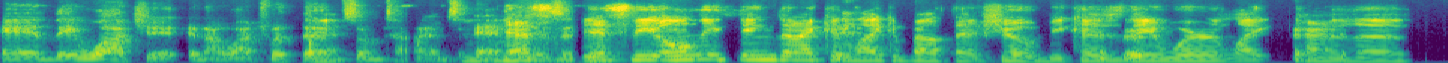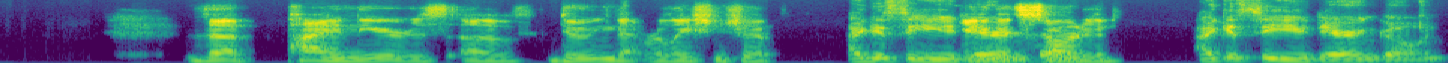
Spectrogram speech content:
and they watch it, and I watch with them sometimes. And That's is- that's the only thing that I can like about that show because they were like kind of the the pioneers of doing that relationship, I can see you, getting Darren. it started. Going, I can see you, Darren, going.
